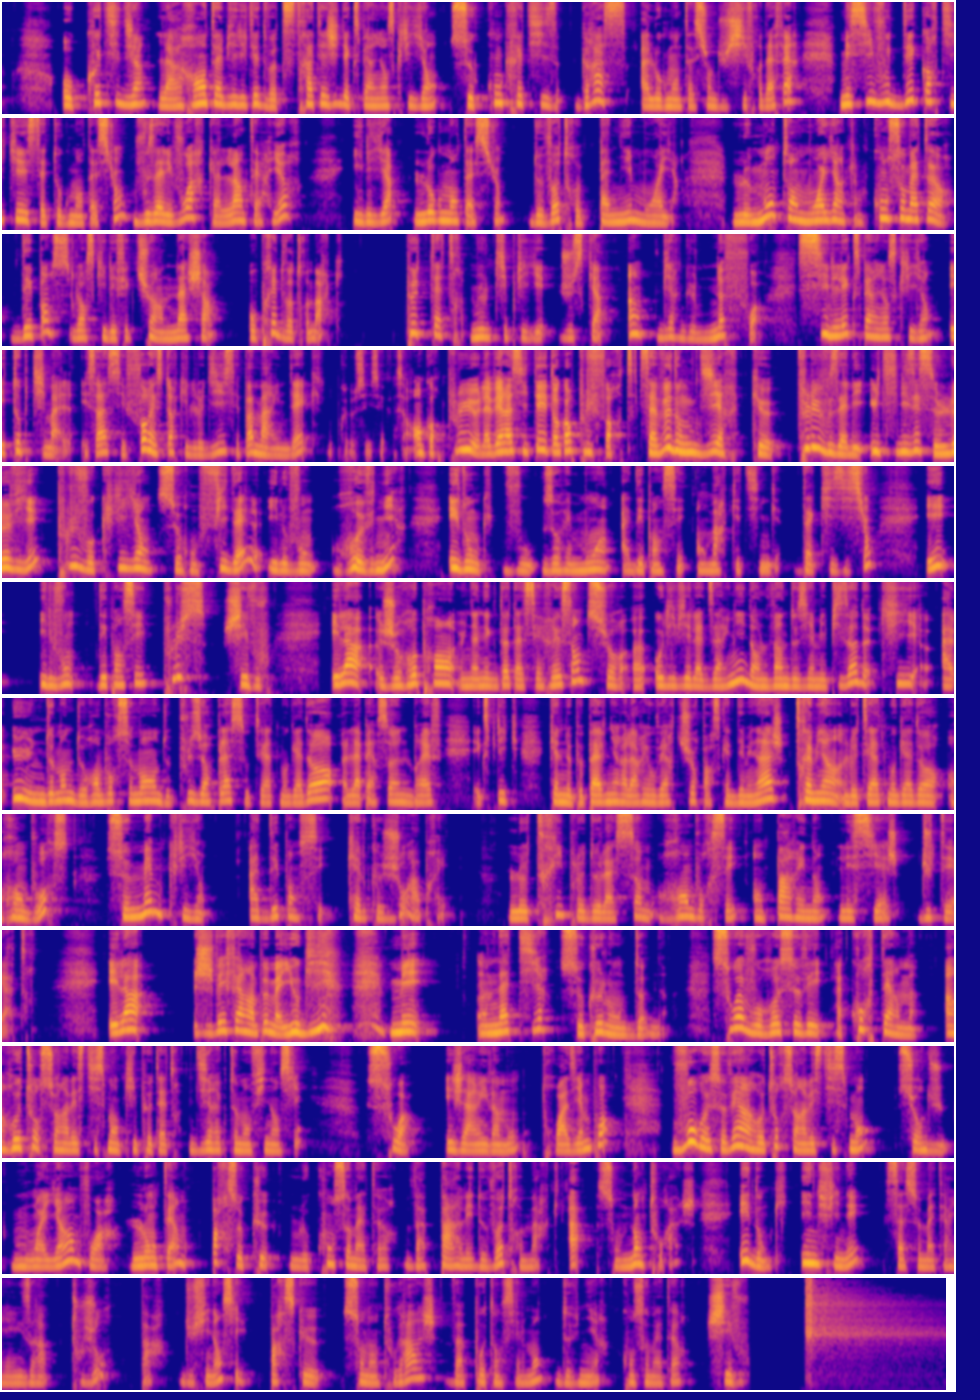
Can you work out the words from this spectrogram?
Au quotidien, la rentabilité de votre stratégie d'expérience client se concrétise grâce à l'augmentation du chiffre d'affaires, mais si vous décortiquez cette augmentation, vous allez voir qu'à l'intérieur, il y a l'augmentation de votre panier moyen. Le montant moyen qu'un consommateur dépense lorsqu'il effectue un achat auprès de votre marque peut être multiplié jusqu'à 1,9 fois si l'expérience client est optimale. Et ça, c'est Forrester qui le dit, c'est pas Marine Deck. Euh, encore plus, euh, la véracité est encore plus forte. Ça veut donc dire que plus vous allez utiliser ce levier, plus vos clients seront fidèles, ils vont revenir, et donc vous aurez moins à dépenser en marketing d'acquisition, et ils vont dépenser plus chez vous. Et là, je reprends une anecdote assez récente sur euh, Olivier Lazzarini dans le 22e épisode qui a eu une demande de remboursement de plusieurs places au théâtre Mogador. La personne, bref, explique qu'elle ne peut pas venir à la réouverture parce qu'elle déménage. Très bien, le théâtre Mogador rembourse. Ce même client a dépensé quelques jours après le triple de la somme remboursée en parrainant les sièges du théâtre. Et là, je vais faire un peu ma yogi, mais on attire ce que l'on donne. Soit vous recevez à court terme un retour sur investissement qui peut être directement financier, soit, et j'arrive à mon troisième point, vous recevez un retour sur investissement sur du moyen, voire long terme, parce que le consommateur va parler de votre marque à son entourage. Et donc, in fine, ça se matérialisera toujours par du financier, parce que son entourage va potentiellement devenir consommateur chez vous.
